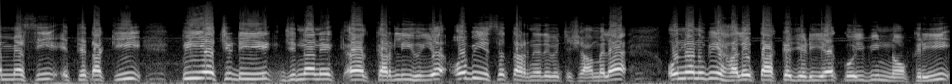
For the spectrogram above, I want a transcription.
ਐਮਐਸਸੀ ਇੱਥੇ ਤੱਕ ਕਿ ਪੀਐਚਡੀ ਜਿਨ੍ਹਾਂ ਨੇ ਕਰ ਲਈ ਹੋਈ ਹੈ, ਉਹ ਵੀ ਇਸ ਧਰਨੇ ਦੇ ਵਿੱਚ ਸ਼ਾਮਿਲ ਹੈ। ਉਹਨਾਂ ਨੂੰ ਵੀ ਹਾਲੇ ਤੱਕ ਜਿਹੜੀ ਹੈ ਕੋਈ ਵੀ ਨੌਕਰੀ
